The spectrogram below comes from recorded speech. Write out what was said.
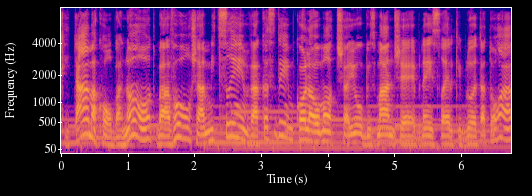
כי טעם הקורבנות בעבור שהמצרים והכסדים, כל האומות שהיו בזמן שבני ישראל קיבלו את התורה,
